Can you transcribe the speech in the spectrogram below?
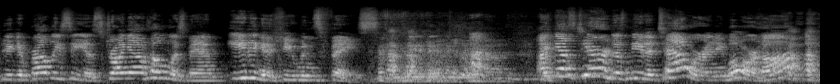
you can probably see a strung out homeless man eating a human's face. I guess terror doesn't need a tower anymore, huh?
